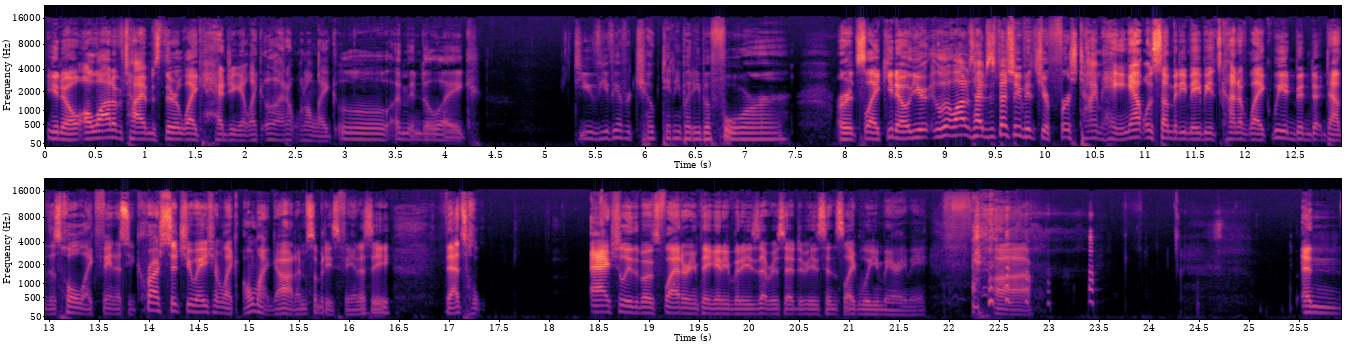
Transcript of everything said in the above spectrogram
you know, a lot of times they're like hedging it, like, oh, I don't want to like, oh, I'm into like, do you have you ever choked anybody before? Or it's like, you know, you're a lot of times, especially if it's your first time hanging out with somebody, maybe it's kind of like we had been down this whole like fantasy crush situation. Like, oh my god, I'm somebody's fantasy. That's actually the most flattering thing anybody's ever said to me since like, will you marry me? Uh, and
